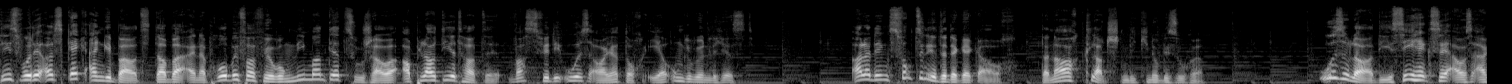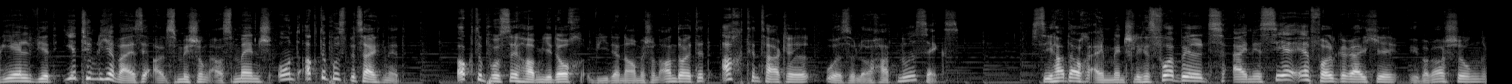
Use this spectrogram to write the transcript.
Dies wurde als Gag eingebaut, da bei einer Probevorführung niemand der Zuschauer applaudiert hatte, was für die USA ja doch eher ungewöhnlich ist. Allerdings funktionierte der Gag auch. Danach klatschten die Kinobesucher. Ursula, die Seehexe aus Ariel, wird irrtümlicherweise als Mischung aus Mensch und Oktopus bezeichnet. Oktopusse haben jedoch, wie der Name schon andeutet, acht Tentakel, Ursula hat nur sechs. Sie hat auch ein menschliches Vorbild, eine sehr erfolgreiche, Überraschung,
